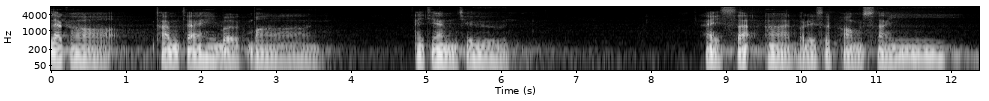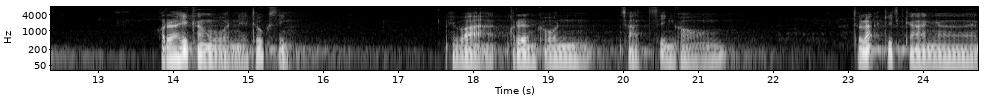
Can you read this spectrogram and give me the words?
แล้วก็ทำใจให้เบิกบาน ให้แจ่มชื่น ให้สะอาดบริสุทธิ์ผ่องใส ไร้กังวลในทุกสิ่ง ไม่ว่าเรื่องคน สัตว์สิ่งของ ธุรกิจการงาน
